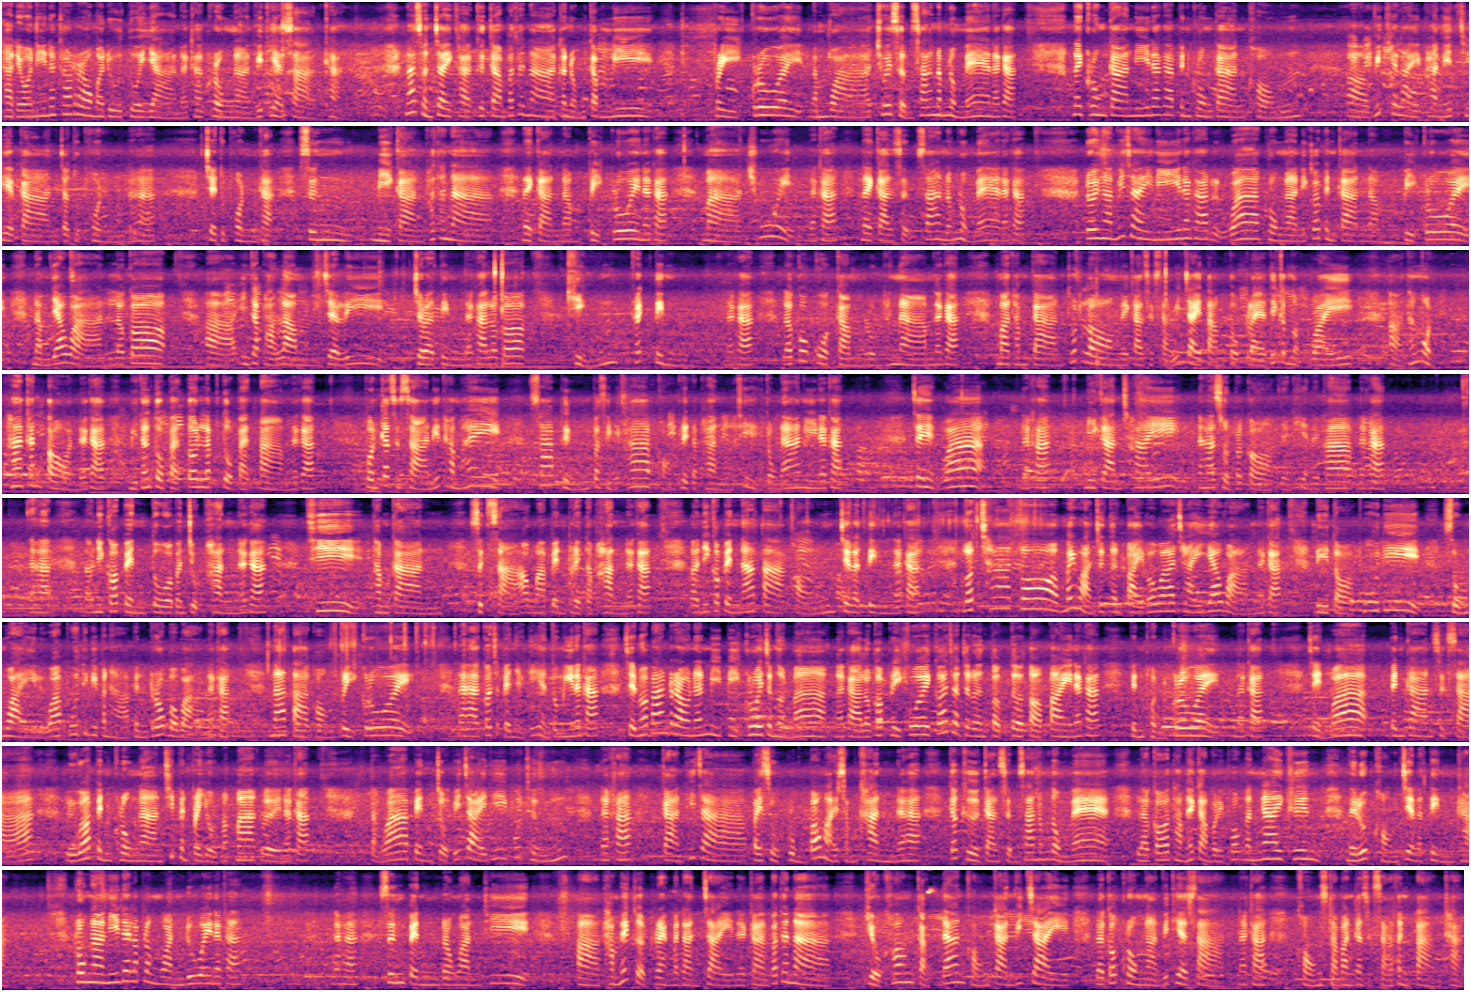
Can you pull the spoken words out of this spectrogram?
ค่ะเดี๋ยววันนี้นะคะเรามาดูตัวอย่างนะคะโครงงานวิทยาศาสตร์ค่ะ น่าสนใจค่ะคือการพัฒนาขนมกัมมี่ปรีกล้วยน้ำว้าช่วยเสริมสร้างน้ำนมแม่นะคะ ในโครงการนี้นะคะเป็นโครงการของอวิทยาลัยพาณิชยการจตุพลนะคะ เจตุพลค่ะ ซึ่งมีการพัฒนาในการนำปลีกกล้วยนะคะ มาช่วยนะคะในการเสริมสร้างน้ำนมแม่นะคะ โดยงานวิจัยนี้นะคะ หรือว่าโครงงานนี้ก็เป็นการนำปีกล้วยนำย่าหวาน แล้วก็อินทผลัมเจลลี่เจลาตินนะคะ แล้วก็ขิงแครกตินนะคะแล้วก็กัวกรรมรวมทั้งน้ำนะคะมาทำการทดลองในการศึกษาวิจัยตามตัวแปรที่กำหนดไว้ทั้งหมด 5 ขั้นตอนนะคะ มีทั้งตัวแปรต้นและตัวแปรตามนะคะ ผลการศึกษานี้ทำให้ทราบถึงประสิทธิภาพของผลิตภัณฑ์ที่เห็นตรงหน้านี้นะคะ จะเห็นว่านะคะมีการใช้นะคะส่วนประกอบอย่างที่เห็นในภาพนะคะ นะคะแล้วนี่ก็เป็นตัวบรรจุภัณฑ์นะคะที่ทำการศึกษาออกมาเป็นผลิตภัณฑ์นะคะอันนี้ก็เป็นหน้าตาของเจลาตินนะคะ รสชาติก็ไม่หวานจนเกินไปเพราะว่าใช้ย่าหวานนะคะ ดีต่อผู้ที่สูงวัยหรือว่าผู้ที่มีปัญหาเป็นโรคเบาหวานนะคะ หน้าตาของปลีกล้วยนะคะก็จะเป็นอย่างที่เห็นตรงนี้นะคะเห็นว่าบ้านเรานั้นมีปลีกล้วยจำนวนมากนะคะ แล้วก็ปลีกล้วยก็จะเจริญเติบโตต่อไปนะคะ เป็นผลกล้วยนะคะ จะเห็นว่าเป็นการศึกษาหรือว่าเป็นโครงงานที่เป็นประโยชน์มาก ๆ เลยนะคะ แต่ว่าเป็นโจทย์วิจัยที่พูดถึงนะคะการที่จะไปสู่กลุ่มเป้าหมายสำคัญนะคะก็คือการเสริมสร้างน้ำนมแม่ แล้วก็ทำให้การบริโภคนั้นง่ายขึ้นในรูปของเจลาตินค่ะ โครงงานนี้ได้รับรางวัลด้วยนะคะนะคะซึ่งเป็นรางวัลที่ ทำทำให้เกิดแรงบันดาลใจในการพัฒนาเกี่ยวข้องกับด้านของการวิจัย และก็โครงงานวิทยาศาสตร์นะคะของสถาบันการศึกษาต่างๆค่ะ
